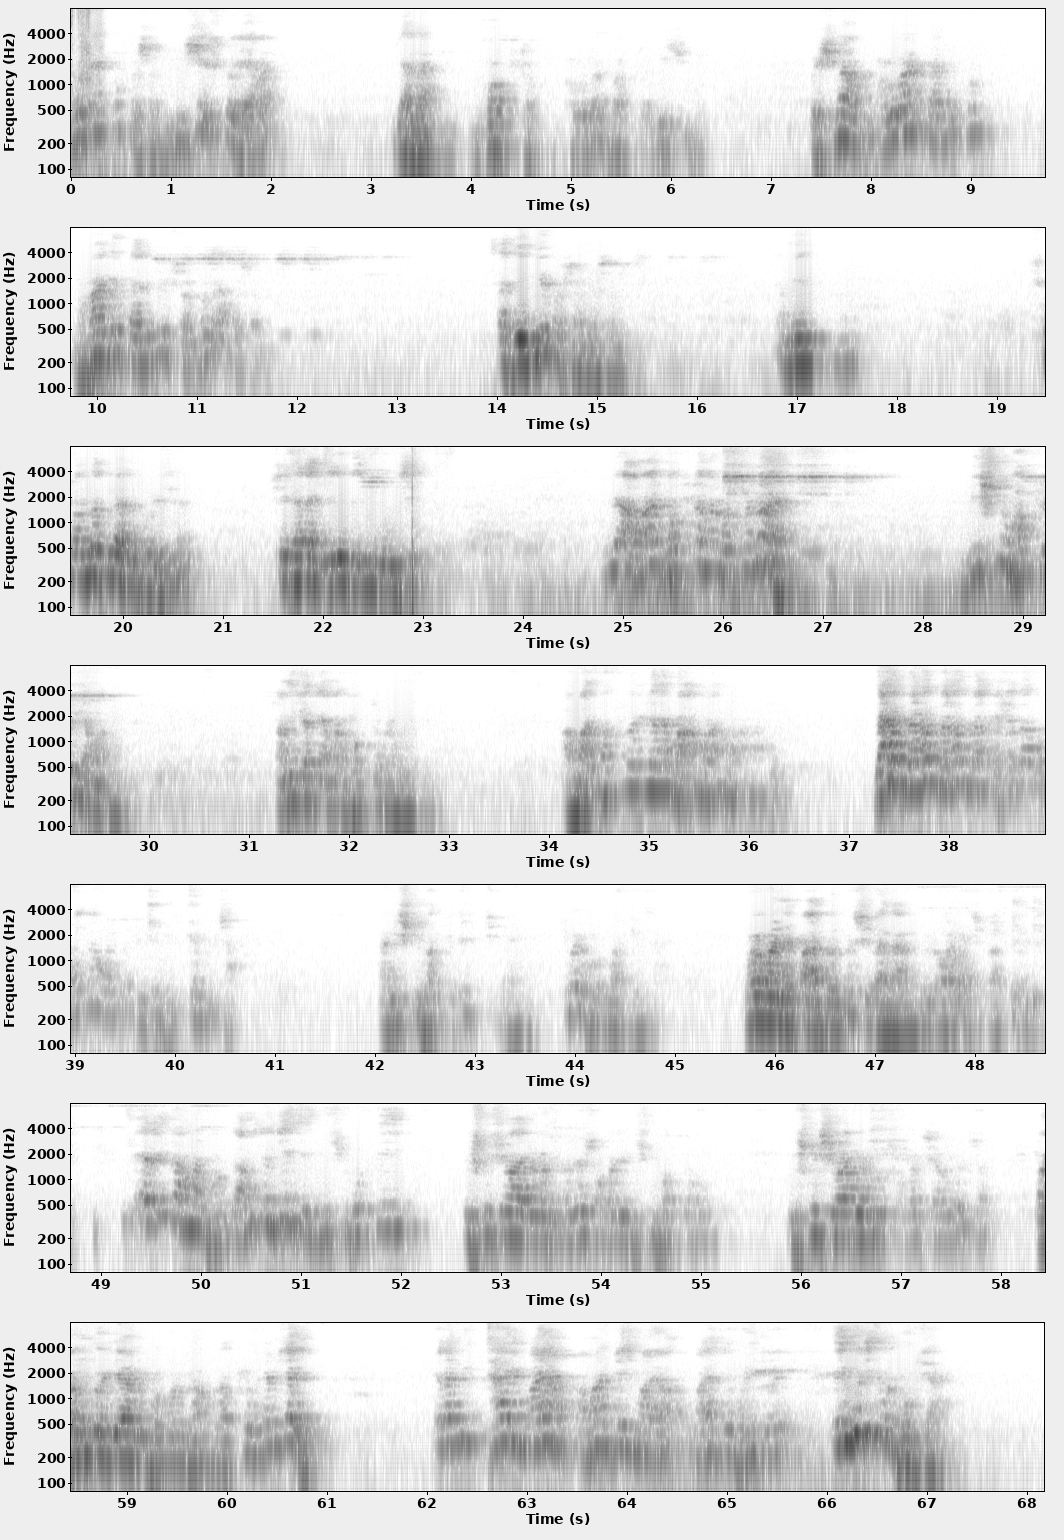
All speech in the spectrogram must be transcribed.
সর্বদা খুব পছন্দ বিশেষ করে আবার যারা ভক্ত ভগবান ভক্ত বিষ্ণু বৈষ্ণব ভগবান তাদের খুব মহাদেব তাদের সর্বদা পছন্দ আর দেবীও পছন্দ আমি স্কন্দ পুরাণে পড়েছিলাম সেখানে গিয়ে দেবী বলছি যে আমার ভক্ত আমার ভক্ত নয় বিষ্ণু ভক্তই আমার ভক্ত। আমি যাতে আমার ভক্ত না আমার ভক্ত হলে যারা মা মা মা। ভক্ত। আমি বিষ্ণু সেবা জগৎ বিষ্ণু ভক্ত হোক। সেবা সকল সেবা করুক পরম আমি ভগবান, ধাম, প্রাপ্ত হয়ে চাই এরা মিথ্যাই মায়া? আমার যেই মায়া? মায়াতে মোহিত হয়ে? এইগুলি কেবল ভোগ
